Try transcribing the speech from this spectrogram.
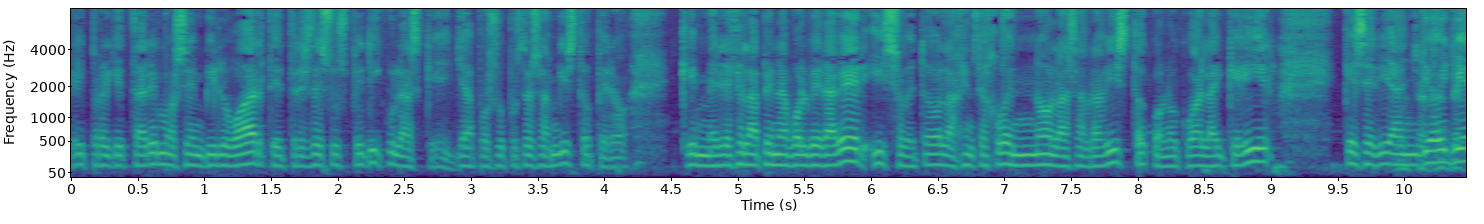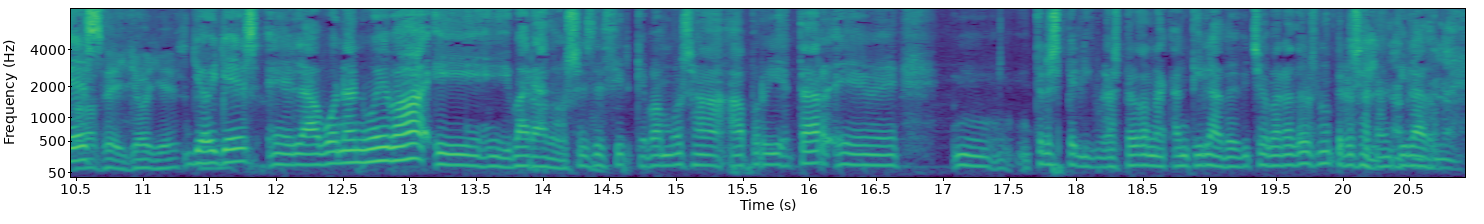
y proyectaremos en Bilbo Arte tres de sus películas, que ya por supuesto se han visto, pero que merece la pena volver a ver, y sobre todo la gente joven no las habrá visto, con lo cual hay que ir, que serían Yoyes, Yoyes, claro. Eh, La Buena Nueva y, y Varados. Es decir, que vamos a, a proyectar eh, mm, tres películas, perdón, acantilado. He dicho Varados, no, pero es Sí, acantilado. Acantilado.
